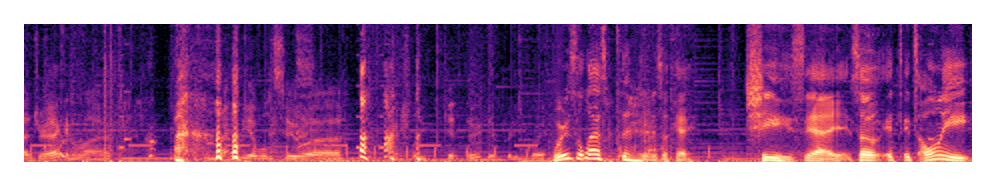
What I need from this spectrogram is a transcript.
Uh, dragon alive, we might be able to uh, actually get through here pretty quick. Where's the last? There it is. Okay. Jeez, yeah. So it, it's only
